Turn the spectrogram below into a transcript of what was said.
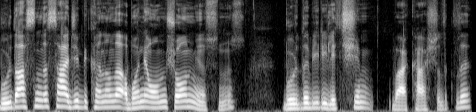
Burada aslında sadece bir kanala abone olmuş olmuyorsunuz. Burada bir iletişim var karşılıklı.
